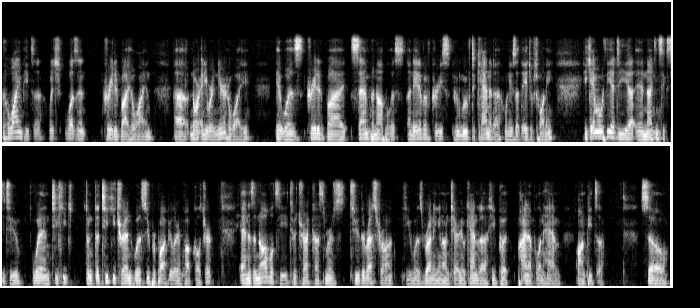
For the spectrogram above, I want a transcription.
the Hawaiian pizza, which wasn't created by Hawaiian, uh, nor anywhere near Hawaii, it was created by Sam Panopoulos, a native of Greece who moved to Canada when he was at the age of 20. He came up with the idea in 1962 when tiki the tiki trend was super popular in pop culture. And as a novelty to attract customers to the restaurant he was running in Ontario, Canada, he put pineapple and ham on pizza. So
